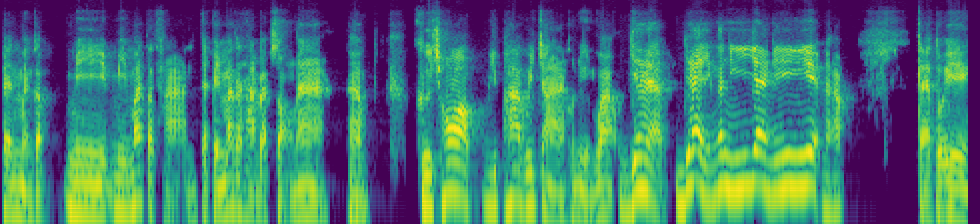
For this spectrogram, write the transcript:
เป็นเหมือนกับมีมีมาตรฐาน แต่เป็นมาตรฐานแบบสองหน้านะครับ คือชอบวิพากษ์วิจารณ์คนอื่นว่า แย่แย่อย่างนั้นอย่างนี้แย่อย่างนี้นะครับ แต่ตัวเอง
